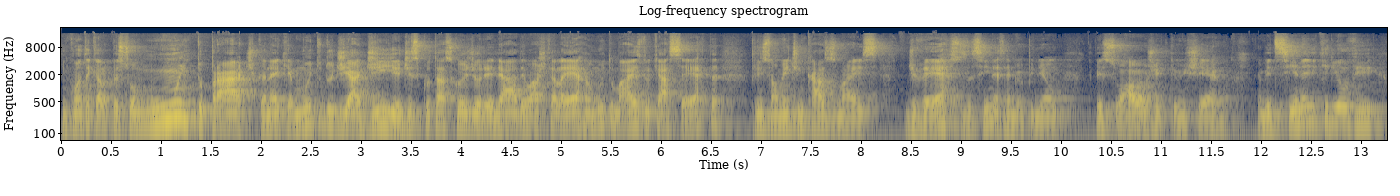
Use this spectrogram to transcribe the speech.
enquanto aquela pessoa muito prática, né, que é muito do dia a dia, de escutar as coisas de orelhada, eu acho que ela erra muito mais do que acerta, principalmente em casos mais diversos, assim, né, essa é a minha opinião pessoal, é o jeito que eu enxergo a medicina e queria ouvir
